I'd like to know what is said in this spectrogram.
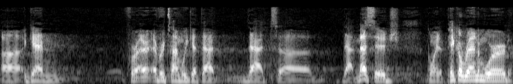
uh, again, for every time we get that, that, uh, that message, going to pick a random word,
